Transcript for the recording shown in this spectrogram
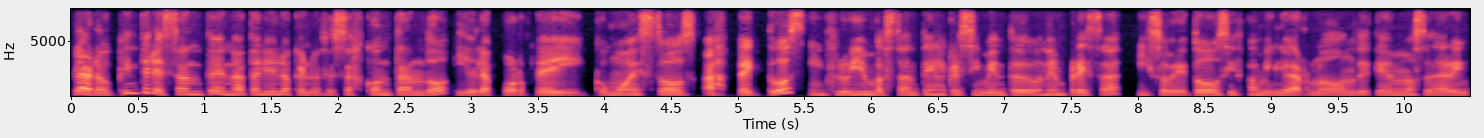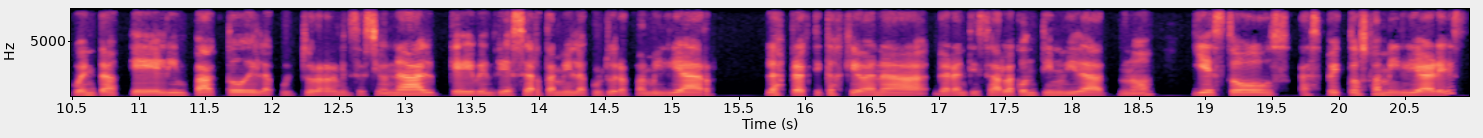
Claro, qué interesante, Natalie, lo que nos estás contando y el aporte y cómo estos aspectos influyen bastante en el crecimiento de una empresa y sobre todo si es familiar, ¿no? Donde tenemos que tener en cuenta el impacto de la cultura organizacional, que vendría a ser también la cultura familiar, las prácticas que van a garantizar la continuidad, ¿no? Y estos aspectos familiares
